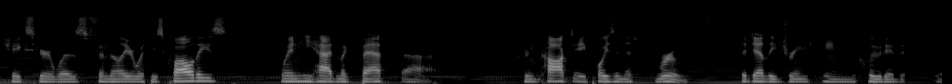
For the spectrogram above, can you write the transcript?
Shakespeare was familiar with these qualities when he had Macbeth uh, concoct a poisonous brew. The deadly drink included uh,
